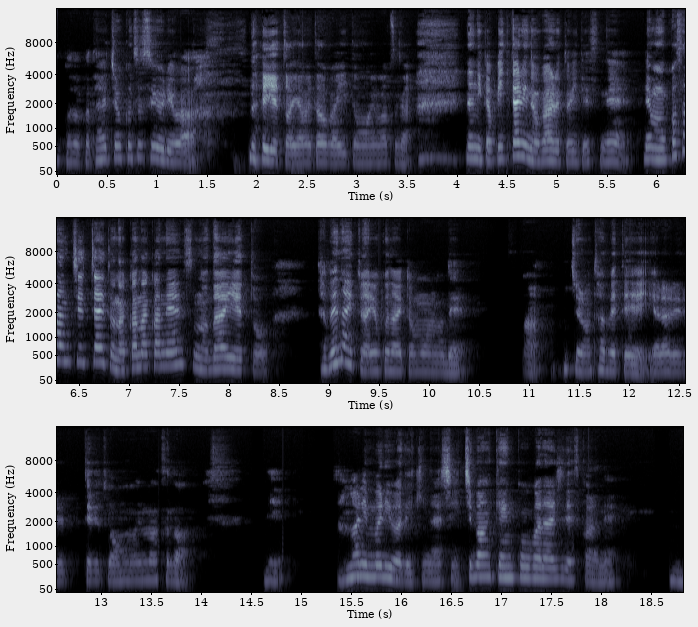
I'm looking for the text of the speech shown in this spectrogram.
そっかそっか、体調崩すよりは ダイエットはやめた方がいいと思いますが、何かぴったりのがあるといいですね。でもお子さんちっちゃいとなかなかね、そのダイエット食べないというのは良くないと思うので、まあ、もちろん食べてやられてるとは思いますが、ね、あまり無理はできないし、一番健康が大事ですからね。うんうん。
